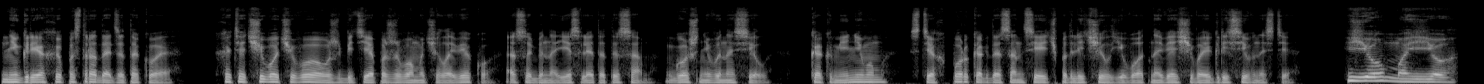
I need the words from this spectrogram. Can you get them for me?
Не грех и пострадать за такое. Хотя чего-чего, а уж битья по живому человеку, особенно если это ты сам, Гош не выносил. Как минимум, с тех пор, когда Сансеич подлечил его от навязчивой агрессивности. «Ё-моё!»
